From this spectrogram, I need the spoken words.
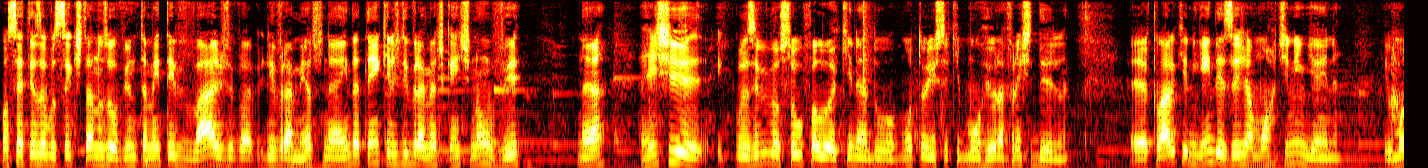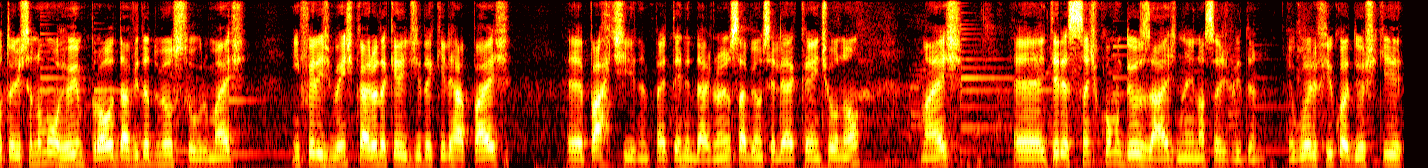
com certeza, você que está nos ouvindo também teve vários livramentos, né? Ainda tem aqueles livramentos que a gente não vê, né? A gente, inclusive, meu sogro falou aqui, né? Do motorista que morreu na frente dele, né? É claro que ninguém deseja a morte de ninguém, né? E o motorista não morreu em prol da vida do meu sogro, mas infelizmente caiu daquele dia daquele rapaz é, partir né, para a eternidade. Nós não sabemos se ele era crente ou não, mas é interessante como Deus age né, em nossas vidas. Né? Eu glorifico a Deus que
